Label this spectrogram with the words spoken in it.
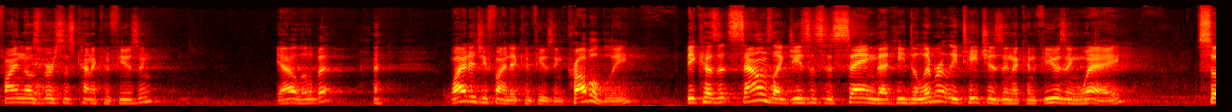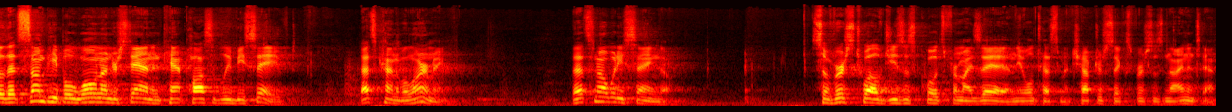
find those verses kind of confusing? Yeah, a little bit? Why did you find it confusing? Probably because it sounds like Jesus is saying that he deliberately teaches in a confusing way so that some people won't understand and can't possibly be saved. That's kind of alarming. That's not what he's saying, though. So, verse 12, Jesus quotes from Isaiah in the Old Testament, chapter 6, verses 9 and 10.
